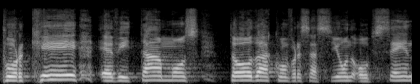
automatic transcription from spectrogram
¿Por qué evitamos toda conversación obscena?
